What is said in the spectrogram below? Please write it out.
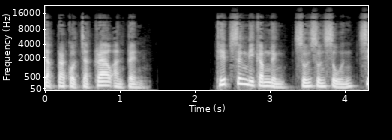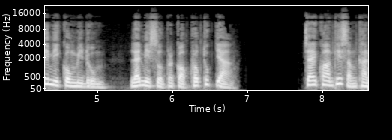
จากปรากฏจากแก้วอันเป็น ทิพย์ซึ่งมีกำหนึ่งศูนย์ศูนย์ศูนย์ที่มีกงมีดุม และมีส่วนประกอบครบทุกอย่าง ใจความที่สำคัญ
